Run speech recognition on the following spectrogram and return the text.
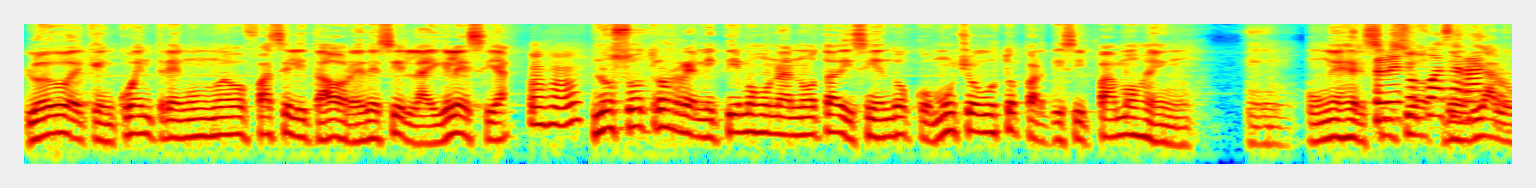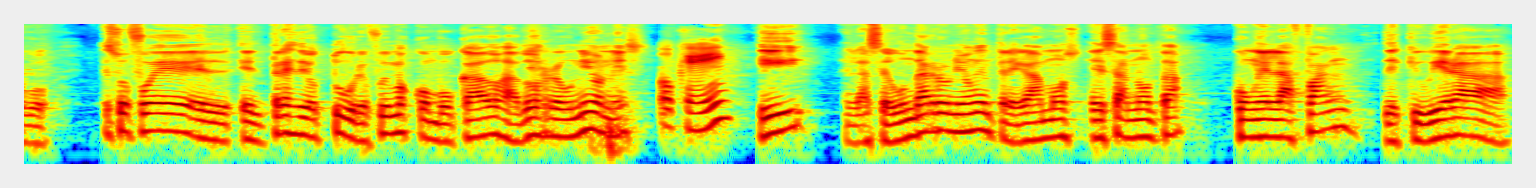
luego de que encuentren un nuevo facilitador, es decir, la iglesia, nosotros remitimos una nota diciendo con mucho gusto participamos en, un ejercicio de diálogo. Eso fue el, 3 de octubre. Fuimos convocados a dos reuniones. Ok. Y en la segunda reunión entregamos esa nota con el afán de que hubiera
